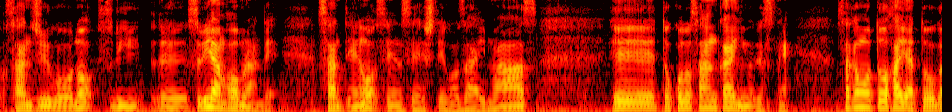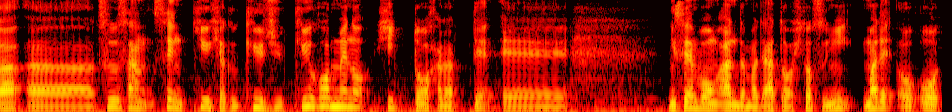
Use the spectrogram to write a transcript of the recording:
30号のスリ,、えースリーランホームランで3点を先制してございます。えー、と、この3回にはですね、坂本勇人が通算1999本目のヒットを放って、えー2000本安打まであと1つにまでおお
